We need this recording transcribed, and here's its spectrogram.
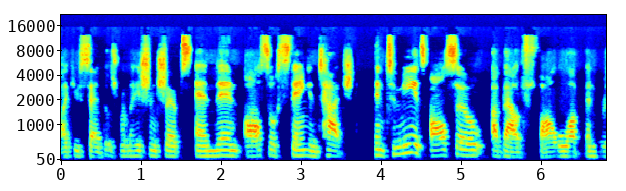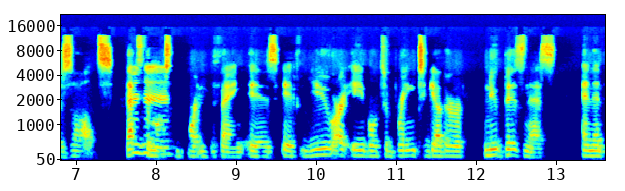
like you said, those relationships, and then also staying in touch. And to me, it's also about follow up and results. That's mm-hmm. the most important thing is if you are able to bring together new business and then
